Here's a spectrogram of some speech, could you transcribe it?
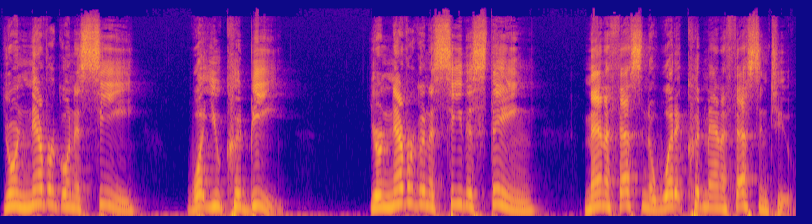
you're never going to see what you could be. You're never going to see this thing manifest into what it could manifest into.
